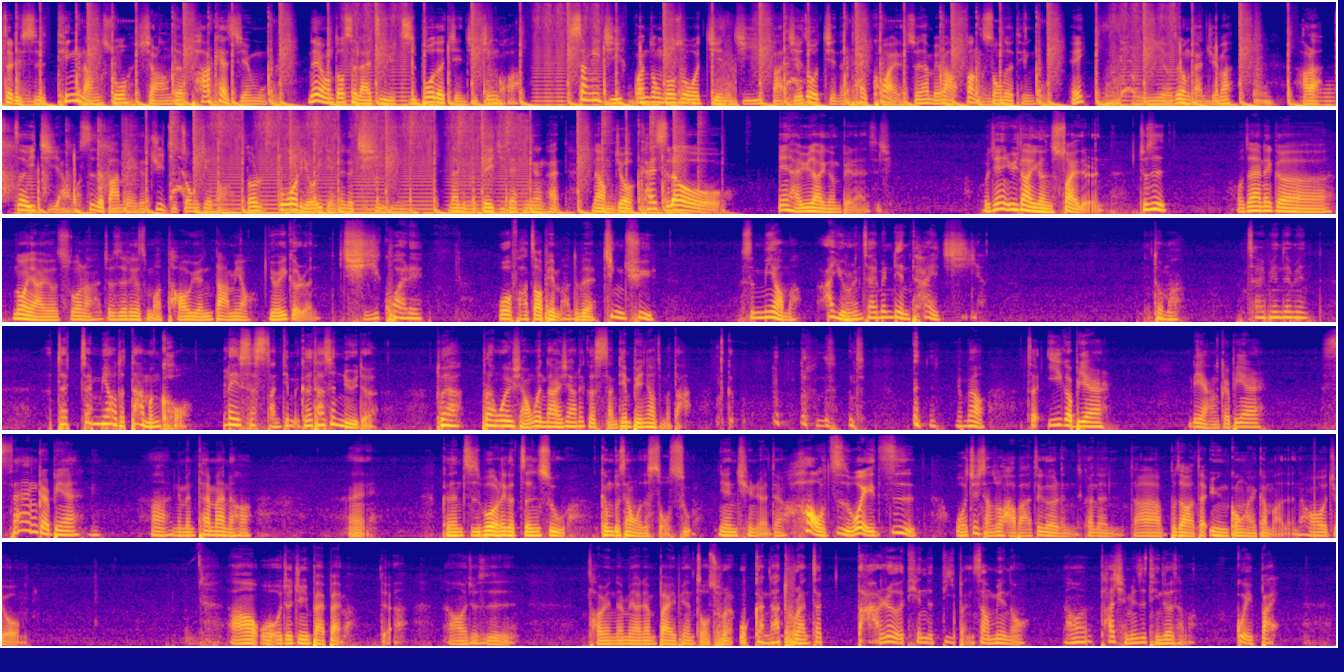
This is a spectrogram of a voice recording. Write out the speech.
这里是听狼说小狼的 Podcast 节目，内容都是来自于直播的剪辑精华。上一集观众都说我剪辑把节奏剪得太快了，所以他没办法放松的听。诶，你有这种感觉吗？好了，这一集啊，我试着把每个句子中间哦都多留一点那个气音。那你们这一集再听看看。那我们就开始喽。今天还遇到一个很北南的事情，我今天遇到一个很帅的人，就是。我在那个诺亚有说了，就是那个什么桃园大庙有一个人，奇怪嘞，我有发照片嘛，对不对？进去是庙嘛，啊，有人在那边练太极，你懂吗？在那边这边，在在庙的大门口，类似闪电，可是她是女的，对啊，不然我也想问她一下，那个闪电鞭要怎么打？有没有？这一个边，两个边，三个边。啊！你们太慢了哈，哎，可能直播的那个帧数跟不上我的手速。年轻人的好自为之，我就想说，好吧，这个人可能他不知道在运功还干嘛的，然后就，然后我我就进去拜拜嘛，对啊，然后就是桃园那边这样拜一遍走出来，我感他突然在大热天的地板上面哦，然后他前面是停车场嘛，跪拜，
